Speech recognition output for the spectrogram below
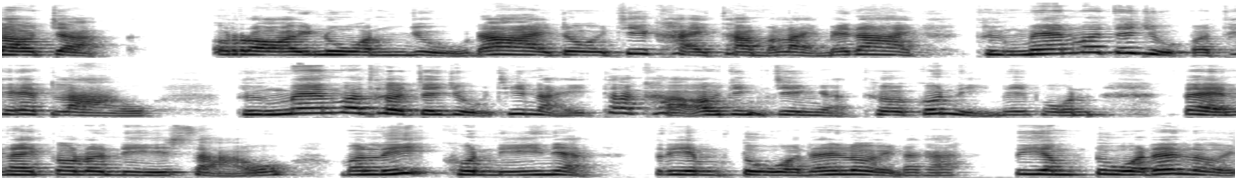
เราจะ รอยนวลอยู่ได้โดยที่ใครทำอะไรไม่ได้ ถึงแม้ว่าจะอยู่ประเทศลาวถึงแม้ว่าเธอจะอยู่ที่ไหน ถ้าเขาเอาจริงๆอะเธอก็หนีไม่พ้น แต่ในกรณีสาวมะลิคนนี้เนี่ยเตรียมตัวได้เลยนะคะ เตรียมตัวได้เลย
